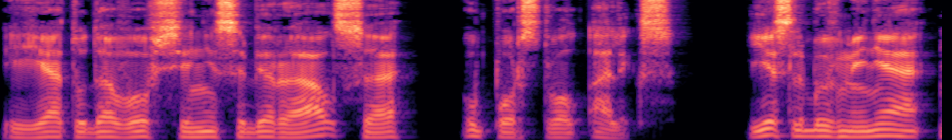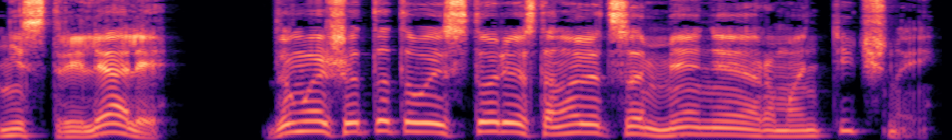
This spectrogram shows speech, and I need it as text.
Я туда вовсе не собирался, упорствовал Алекс. Если бы в меня не стреляли... Думаешь, от этого история становится менее романтичной?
